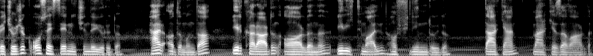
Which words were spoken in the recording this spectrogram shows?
Ve çocuk o seslerin içinde yürüdü. Her adımında bir kararın ağırlığını, bir ihtimalin hafifliğini duydu. Derken merkeze vardı.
